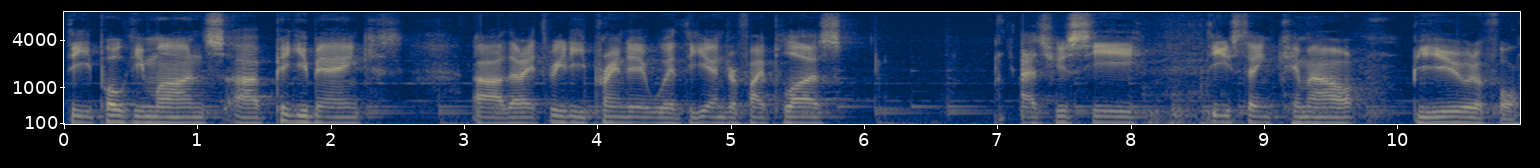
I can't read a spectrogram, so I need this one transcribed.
the Pokemon's uh, piggy banks uh, that I 3D printed with the Ender 5 Plus. As you see, these things came out beautiful.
